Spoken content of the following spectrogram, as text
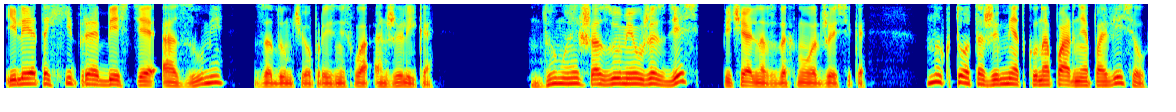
или это хитрое бестие Азуми?» — задумчиво произнесла Анжелика. «Думаешь, Азуми уже здесь?» — печально вздохнула Джессика. «Ну кто-то же метку на парня повесил»,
